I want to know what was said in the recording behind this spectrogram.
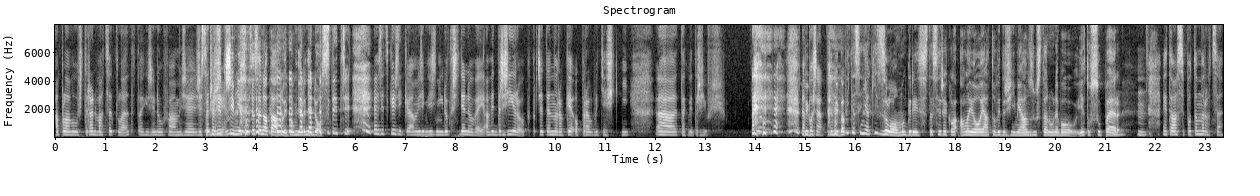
A plavu už teda 20 let, takže doufám, že, že se takže držím. ty tři měsíce se natáhly poměrně dost. ty tři, já vždycky říkám, že když někdo přijde nový a vydrží rok, protože ten rok je opravdu těžký, uh, tak vydrží už na Vy, pořád. Vybavíte si nějaký zlom, kdy jste si řekla, ale jo, já to vydržím, já hmm. zůstanu, nebo je to super? Hmm. Hmm. Je to asi po tom roce,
